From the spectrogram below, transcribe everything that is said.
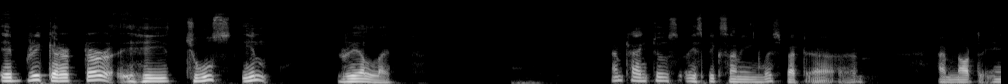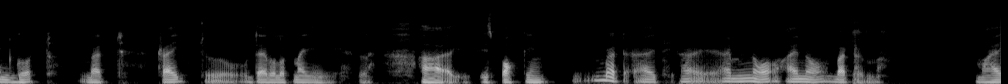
every character he choose in real life i'm trying to speak some english but uh, I'm not in good, but trying to develop my uh, speaking. But I, th- I, I'm no, I know, but um, my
